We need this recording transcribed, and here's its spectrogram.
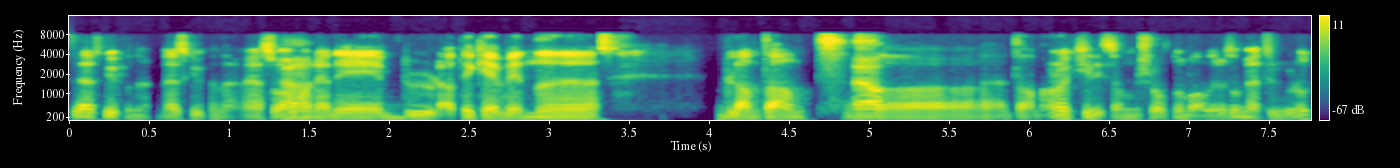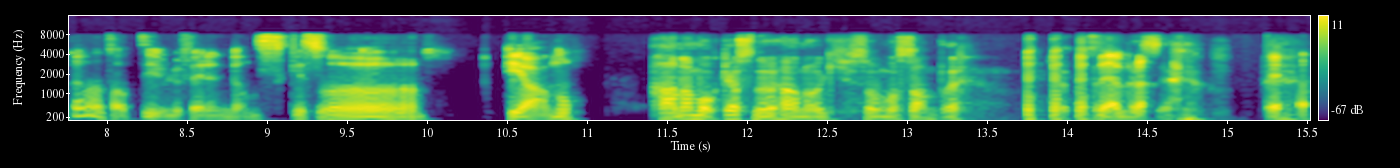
Det er skuffende. Det er skuffende. Jeg så han var nede i bula til Kevin, eh, blant annet. Ja. Så han har nok liksom slått noen baller og sånn, men jeg tror nok han har tatt juleferien ganske så piano. Han har måka snø, han òg, som oss andre. Det er bra. Ja.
